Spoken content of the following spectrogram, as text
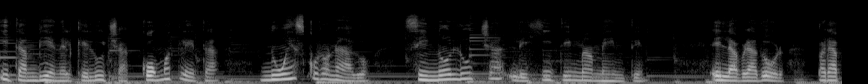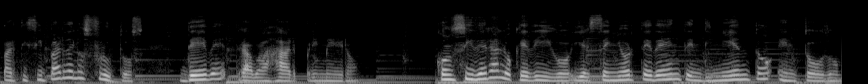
Y también el que lucha como atleta no es coronado si no lucha legítimamente. El labrador, para participar de los frutos, debe trabajar primero. Considera lo que digo y el Señor te dé entendimiento en todo.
